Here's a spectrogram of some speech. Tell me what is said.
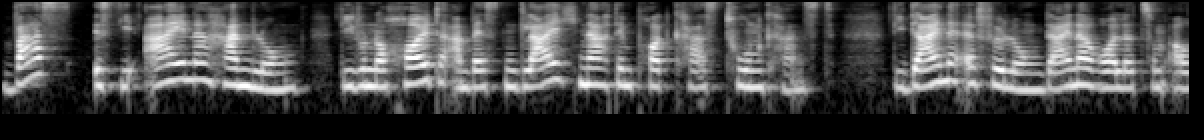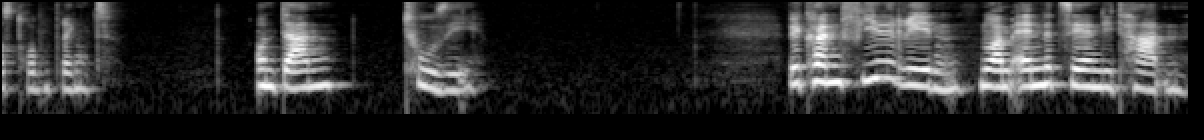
Was ist die eine Handlung, die du noch heute am besten gleich nach dem Podcast tun kannst, die deine Erfüllung deiner Rolle zum Ausdruck bringt? Und dann tu sie. Wir können viel reden, nur am Ende zählen die Taten.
